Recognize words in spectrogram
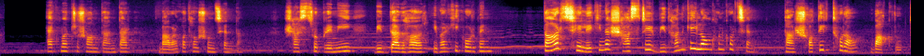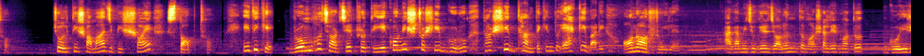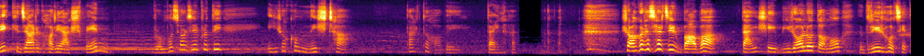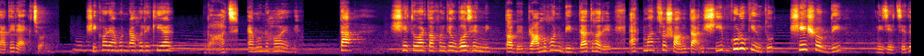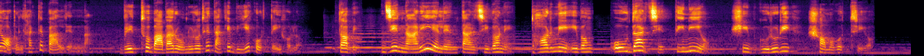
একমাত্র সন্তান তার বাবার কথাও শুনছেন না। শাস্ত্রপ্রেমী বিদ্যাধর এবার কি করবেন? তার ছেলে কিনা শাস্ত্রের বিধানকেই লঙ্ঘন করছেন। তার সতীর্থরাও বাকরুদ্ধ। চলতি সমাজ বিস্ময়ে স্তব্ধ। এদিকে ব্রহ্মচর্যের প্রতি একনিষ্ঠ শিবগুরু তার সিদ্ধান্তে কিন্তু একেবারে অনর রইলেন। আগামী যুগের জ্বলন্ত মশালের মতো গৈরিক যার ঘরে আসবেন, ব্রহ্মচর্যের প্রতি এই রকম নিষ্ঠা তার তো হবেই, তাই না? শঙ্করাচার্যের বাবা তাই সেই বিরলতম দৃঢ় তাদের একজন। শিখর এমন না হলে কি আর গাছ এমন হয়? তা, সে তো আর তখন কেউ বোঝেননি। তবে ব্রাহ্মণ বিদ্যাধরের একমাত্র সন্তান শিবগুরু কিন্তু শেষ অবধি নিজের জেদে অটল থাকতে পারলেন না। বৃদ্ধ বাবার অনুরোধে তাকে বিয়ে করতেই হলো। তবে যে নারী এলেন তার জীবনে ধর্মে এবং ঔদার্যে তিনিও শিবগুরুরই সমগোত্রীয়।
